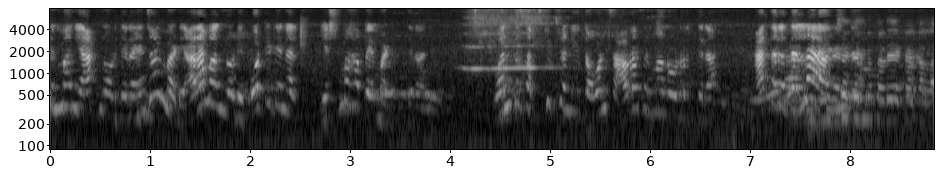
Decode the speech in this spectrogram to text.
ಸಿನಿಮಾನ ಯಾಕೆ ನೋಡ್ತೀರಾ? ಎಂಜಾಯ್ ಮಾಡಿ. ಆರಾಮಾಗಿ ನೋಡಿ. ಓ ಟಿ ಟಿನಲ್ಲಿ ಎಷ್ಟು ಮಹಾ ಪೇ ಮಾಡಿರ್ತೀರಾ ನೀವು? ಒಂದು ಸಬ್ಸ್ಕ್ರಿಪ್ಷನ್ ನೀವು ತಗೊಂಡು ಸಾವಿರ ಸಿನಿಮಾ ನೋಡಿರ್ತೀರಾ? ಆ ತರದೆಲ್ಲ ವೀಕ್ಷಕರನ್ನ ತಡೆಯಕ್ಕಾಗಲ್ಲ.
